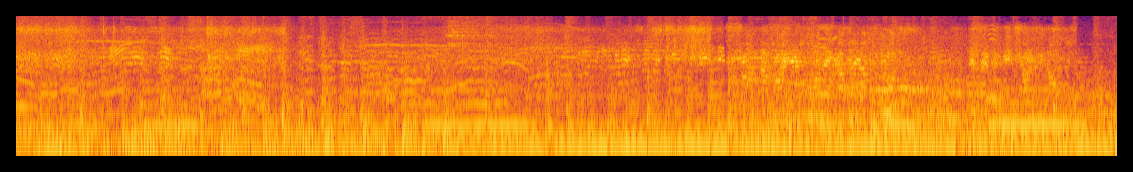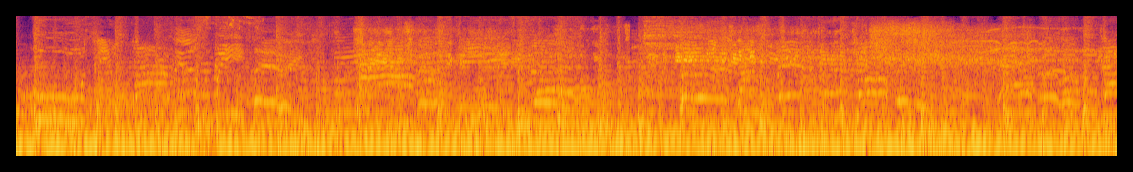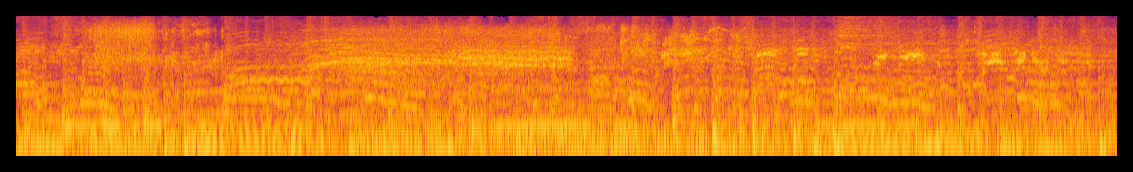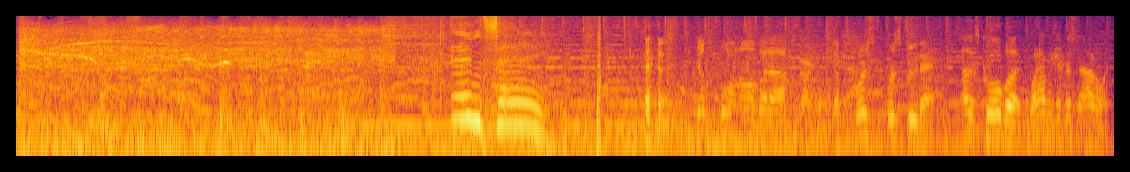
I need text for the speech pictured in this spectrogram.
Insane! Just cool and all, but uh, I'm starting. Where's Where's the food at? That looks cool, but what happens if there's an avalanche?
